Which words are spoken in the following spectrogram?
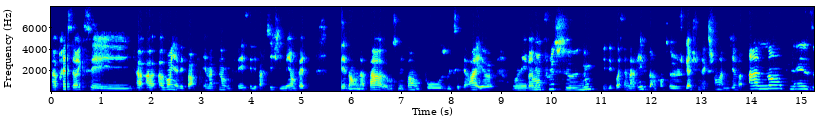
Après c'est vrai que c'est avant il y avait pas. Et maintenant on fait, c'est des parties filmées en fait. Et ben, on n'a pas, heu, on se met pas en pause ou et heu, on est vraiment plus, heu, nous. Et des fois ça m'arrive, ben, quand, je gâche une action à me dire: «Ah non, punaise!»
